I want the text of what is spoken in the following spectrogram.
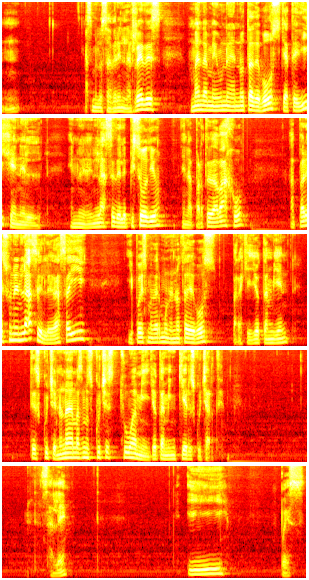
Mm. Házmelo saber en las redes. Mándame una nota de voz. Ya te dije en el, en el enlace del episodio, en la parte de abajo, aparece un enlace. Le das ahí y puedes mandarme una nota de voz para que yo también te escuche. No nada más me escuches tú a mí, yo también quiero escucharte. ¿Sale? Y pues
